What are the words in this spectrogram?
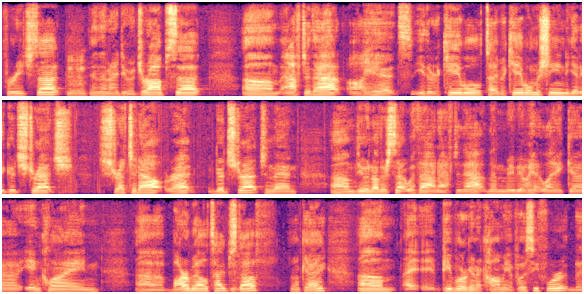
for each set, and then I do a drop set. Um, after that, I'll hit either a cable type of cable machine to get a good stretch, stretch it out, right? Good stretch, and then um, do another set with that. After that, then maybe I'll hit like uh, incline uh, barbell type stuff. Okay. Um, I, people are gonna call me a pussy for it, but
